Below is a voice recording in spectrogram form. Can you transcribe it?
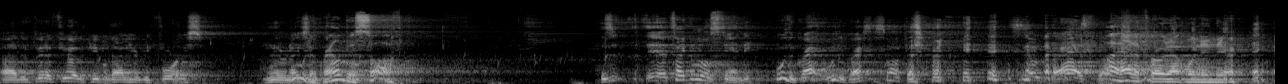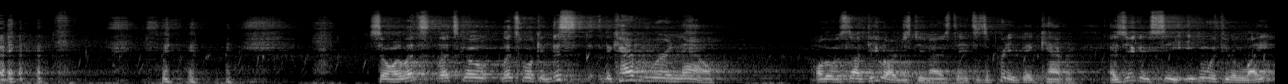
Uh, there've been a few other people down here before us. And they were Ooh, nice. the ground is soft. Yeah, it's like a little sandy. Ooh, the grass. Ooh, the grass is soft. That's right. it's no grass though. I had to throw that one in there. So uh, let's let's go. Let's look at this. The cavern we're in now, although it's not the largest in the United States, it's a pretty big cavern. As you can see, even with your light,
